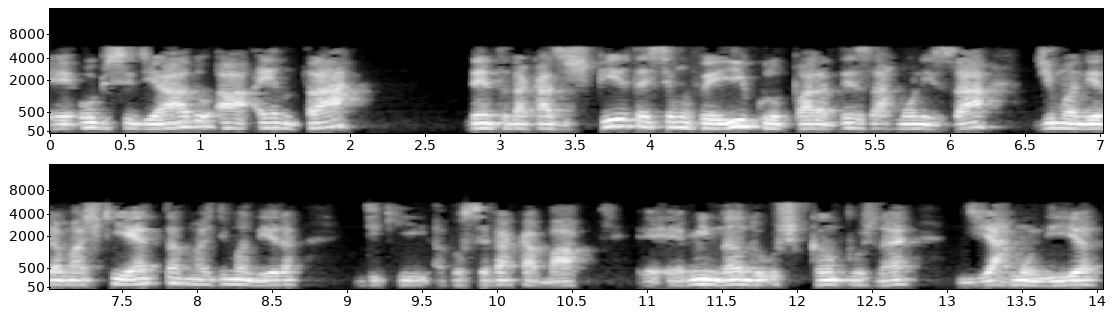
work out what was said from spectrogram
é, obsidiado a entrar dentro da casa espírita e ser um veículo para desarmonizar de maneira mais quieta, mas de maneira de que você vai acabar é, minando os campos né, de harmonia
